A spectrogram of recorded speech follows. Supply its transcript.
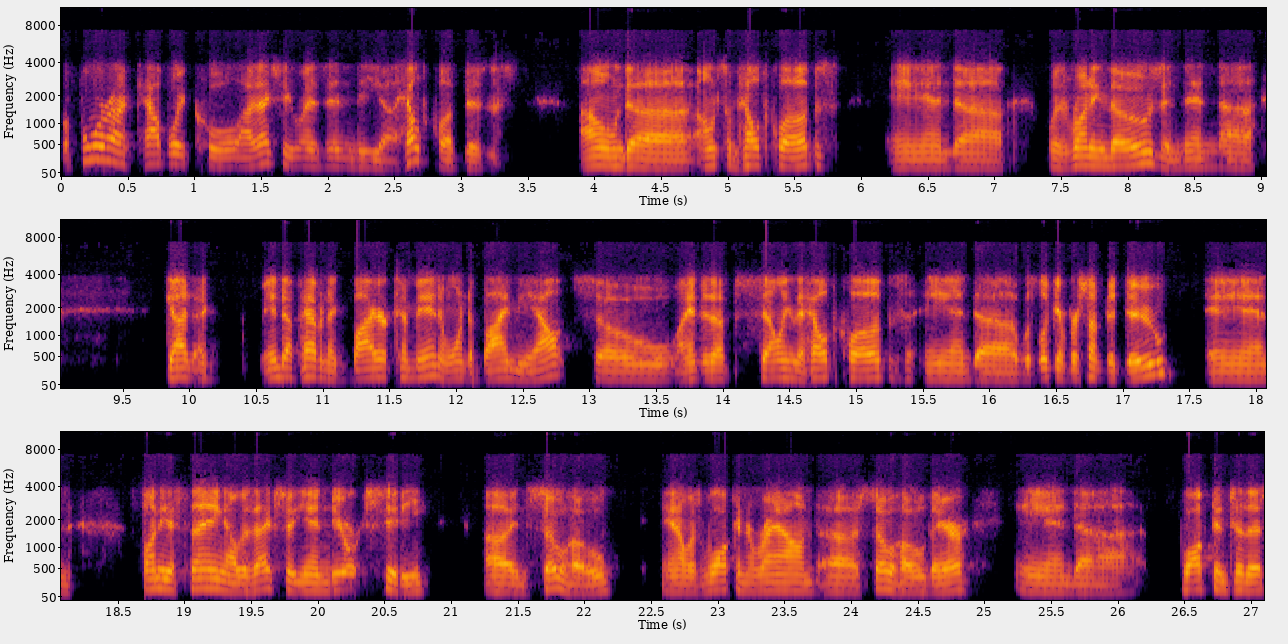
Before uh, Cowboy Cool, I actually was in the uh, health club business. I owned uh, owned some health clubs and uh, was running those, and then uh, got a, ended up having a buyer come in and wanted to buy me out. So I ended up selling the health clubs and uh, was looking for something to do. And funniest thing, I was actually in New York City uh, in Soho, and I was walking around uh, Soho there, and uh, walked into this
